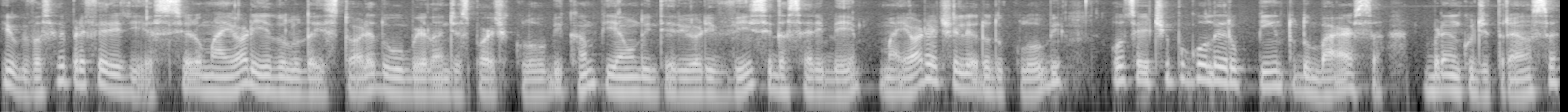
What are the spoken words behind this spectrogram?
Hugo, você preferiria ser o maior ídolo da história do Uberlândia Esporte Clube, campeão do interior e vice da Série B, maior artilheiro do clube, ou ser tipo o goleiro Pinto do Barça, branco de trança,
